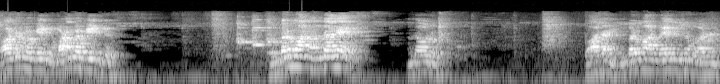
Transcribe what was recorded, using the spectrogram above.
வாசனம் எப்படி இருக்கு? மனம் எப்படி இருக்கு? எம்பெருமான் வந்தாலே அந்த ஒரு வாசனை. எம்பெருமான் மேல் வீசும் வாசனை.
